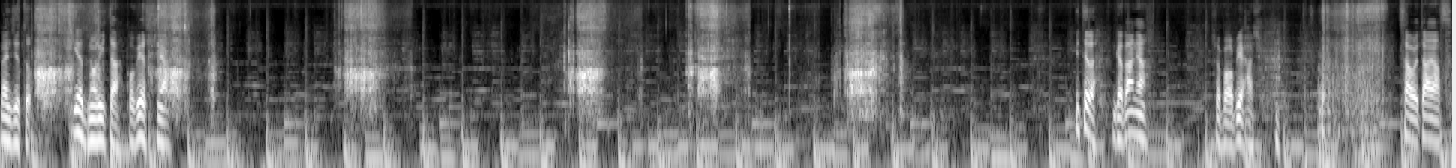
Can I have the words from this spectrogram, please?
będzie to jednolita powierzchnia. I tyle gadania. Trzeba objechać cały taras.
